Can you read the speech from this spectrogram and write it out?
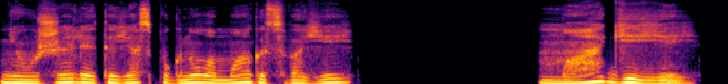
Неужели это я спугнула мага своей магией?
